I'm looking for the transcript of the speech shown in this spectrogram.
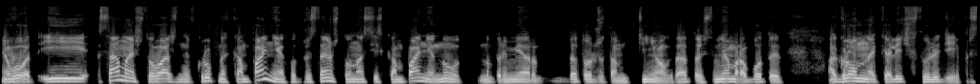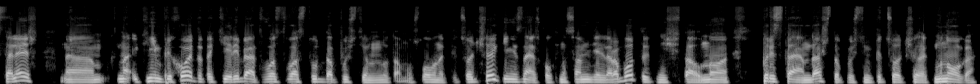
Вот. И самое, что важно в крупных компаниях, вот представим, что у нас есть компания, ну, например, да тот же там Тенек, да, то есть в нем работает огромное количество людей. Представляешь, э, к, ним приходят и такие, ребят, вот вас тут, допустим, ну, там, условно, 500 человек, я не знаю, сколько на самом деле работает, не считал, но представим, да, что, допустим, 500 человек, много.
